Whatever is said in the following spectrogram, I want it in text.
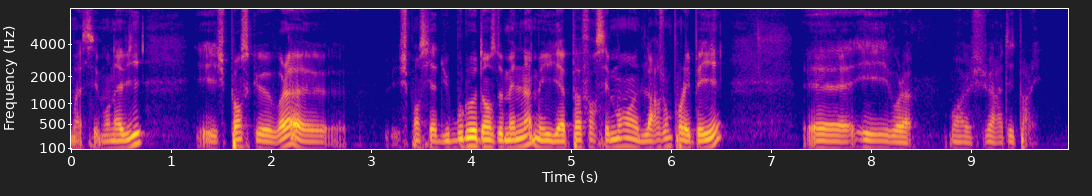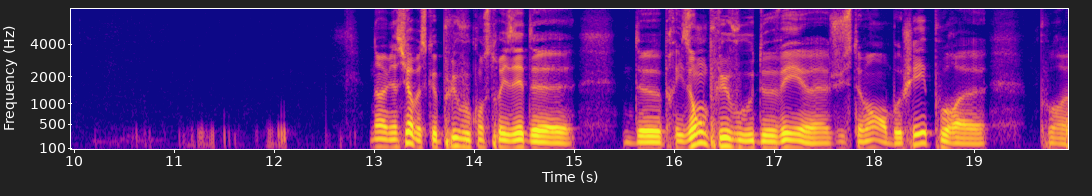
Moi, c'est mon avis. Et je pense que voilà, euh, je pense qu'il y a du boulot dans ce domaine-là, mais il n'y a pas forcément de l'argent pour les payer. Euh, et voilà. Bon, je vais arrêter de parler. Non, bien sûr, parce que plus vous construisez de, de prisons, plus vous devez justement embaucher pour, pour,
